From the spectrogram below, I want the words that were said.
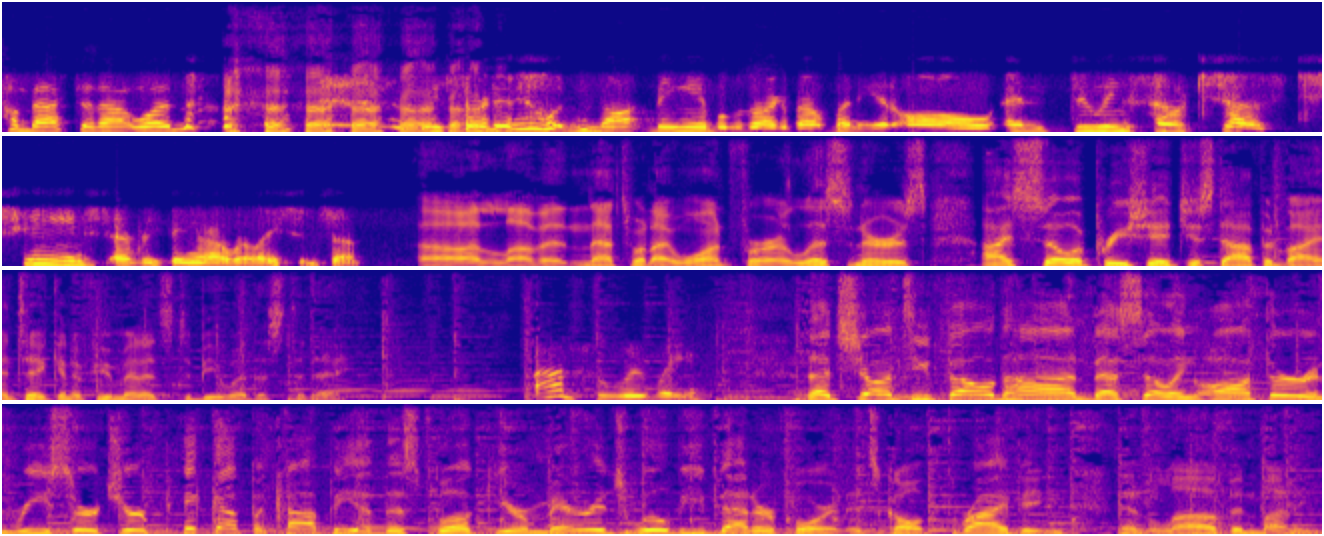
come back to that one. we started out not being able to talk about money at all, and doing so just changed everything in our relationship. Oh, I love it. And that's what I want for our listeners. I so appreciate you stopping by and taking a few minutes to be with us today. Absolutely. That's Shaunti Feldhahn, best-selling author and researcher. Pick up a copy of this book. Your marriage will be better for it. It's called Thriving in Love and Money.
